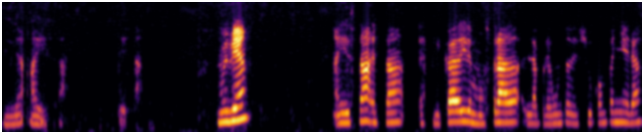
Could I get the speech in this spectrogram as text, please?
Ya, ahí está. Teta. Muy bien. Ahí está, está explicada y demostrada la pregunta de su compañera.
